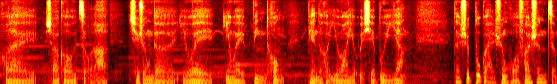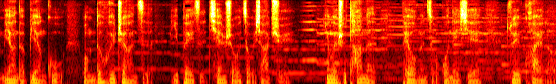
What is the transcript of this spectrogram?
后来小狗走了，其中的一位因为病痛变得和以往有一些不一样。但是不管生活发生怎么样的变故，我们都会这样子一辈子牵手走下去，因为是他们陪我们走过那些最快乐、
